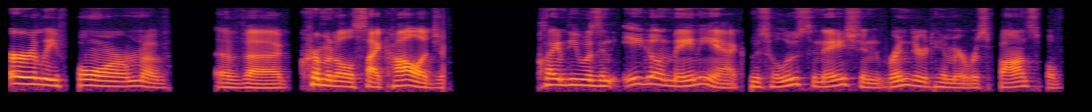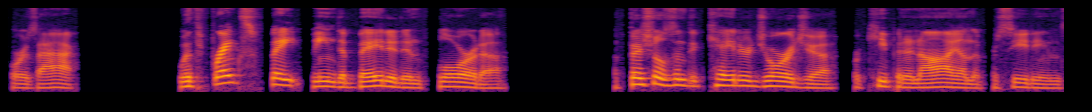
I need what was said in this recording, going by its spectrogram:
early form of, of uh, criminal psychology, claimed he was an egomaniac whose hallucination rendered him irresponsible for his act. With Frank's fate being debated in Florida, officials in Decatur, Georgia, were keeping an eye on the proceedings.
